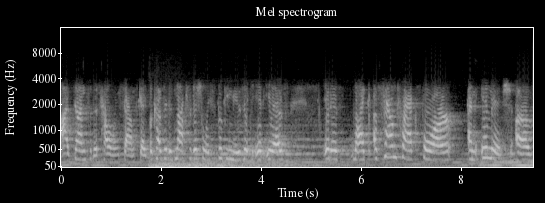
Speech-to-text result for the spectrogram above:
I've done for this Halloween soundscape because it is not traditionally spooky music. It is it is like a soundtrack for an image of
